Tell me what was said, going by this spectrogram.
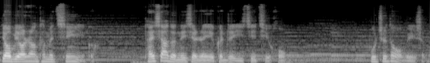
要不要让他们亲一个？”台下的那些人也跟着一起起哄。不知道为什么，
